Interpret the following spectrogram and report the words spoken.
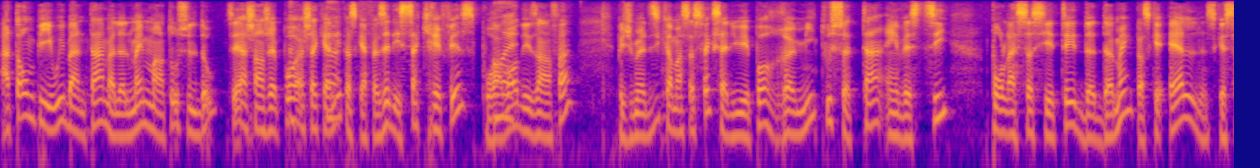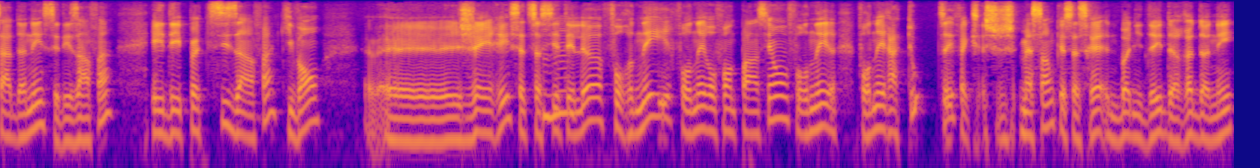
Atom puis oui, Bantam, elle a le même manteau sur le dos. Tu sais, elle changeait pas à chaque année parce qu'elle faisait des sacrifices pour avoir des enfants. Puis je me dis, comment ça se fait que ça lui est pas remis tout ce temps investi pour la société de demain, parce que elle, ce que ça a donné, c'est des enfants et des petits enfants qui vont euh, gérer cette société-là, mhm. fournir, fournir au fonds de pension, fournir, fournir à tout. Tu sais, fait que je, me semble que ce serait une bonne idée de redonner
